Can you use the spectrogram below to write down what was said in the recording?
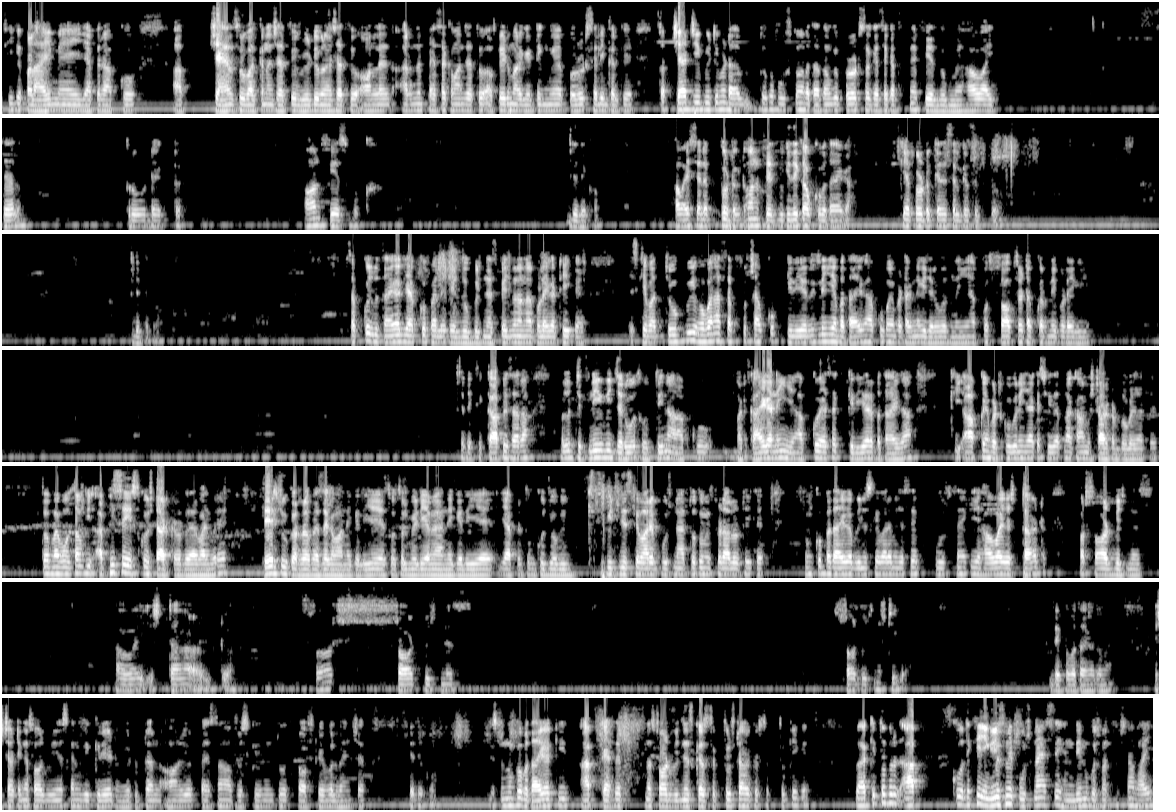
ठीक है, पढ़ाई में, या फिर आपको आप चैनल शुरुआत करना चाहते हो वीडियो बनाना चाहते हो ऑनलाइन अर्न पैसा कमाना चाहते हो अपडेट मार्केटिंग में प्रोडक्ट सेलिंग करके तो आप चैट जीपीटी में देखो पूछता हूँ बताता हूँ कि प्रोडक्ट कैसे कर सकते हैं फेसबुक में। How I sell product on Facebook ये देखो। How I sell product on Facebook ये देखो आपको बताएगा कि आप प्रोडक्ट कैसे सेल कर सकते हो। ये देखो। सब कुछ बताएगा कि आपको पहले फेसबुक बिज़नेस पेज बनाना पड़ेगा, ठीक है? इसके बाद जो भी होगा ना, सब कुछ आपको क्लियरली ये बताएगा। आपको कहीं भटकने की ज़रूरत नहीं है। आपको शॉप सेटअप करनी पड़ेगी। तो देखिए, काफ़ी सारा मतलब जितनी भी ज़रूरत होती है ना, आपको भटकाएगा नहीं है आपको ऐसा क्लियर बताएगा कि आप कहीं भटकोगे नहीं, जाके सीधे अपना काम स्टार्ट कर दोगे जाके। तो मैं बोलता हूँ कि अभी से इसको स्टार्ट कर दो यार भाई मेरे। देर क्यों कर रहे हो पैसे कमाने के लिए सोशल मीडिया में आने के लिए, या फिर तुमको जो भी किसी बिज़नेस के बारे में पूछना है तो तुम इस पर डालो, ठीक है? तुमको बताएगा बिज़नेस के बारे में जैसे पूछते हैं कि हाउ आई स्टार्ट और short business how I start short business short business ठीक है? देखो, बताएगा तुम्हें। Starting small business can be great way to turn on your passion of skill into a profitable venture. ये देखो इसमें तुमको बताएगा कि आप कैसे अपना शॉर्ट बिज़नेस कर सकते हो स्टार्ट कर सकते हो, ठीक है? बाकी तो फिर आपको, देखिए इंग्लिश में पूछना है, इससे हिंदी में कुछ मत पूछना भाई।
